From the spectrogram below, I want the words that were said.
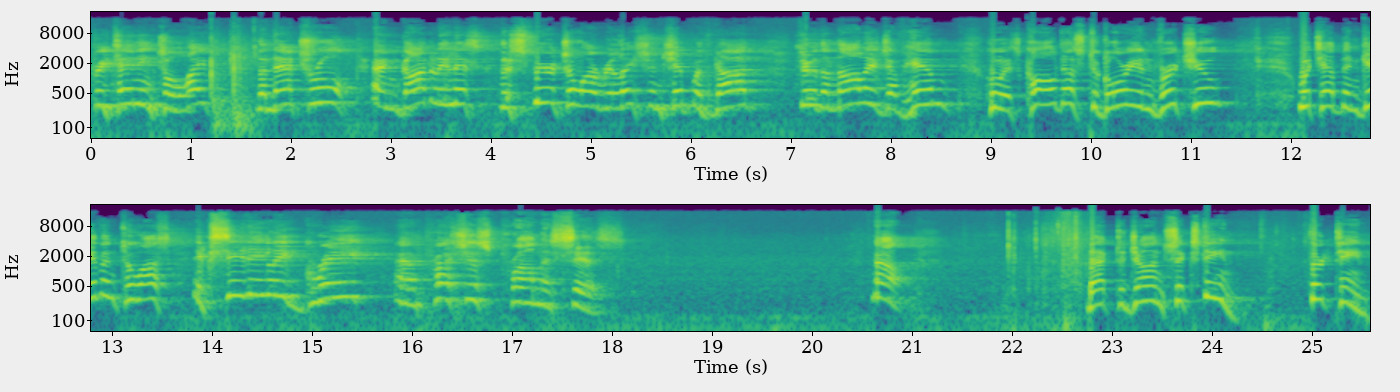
pertaining to life, the natural, and godliness, the spiritual, our relationship with God, through the knowledge of Him who has called us to glory and virtue, which have been given to us exceedingly great and precious promises. Now, back to John 16, 13.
